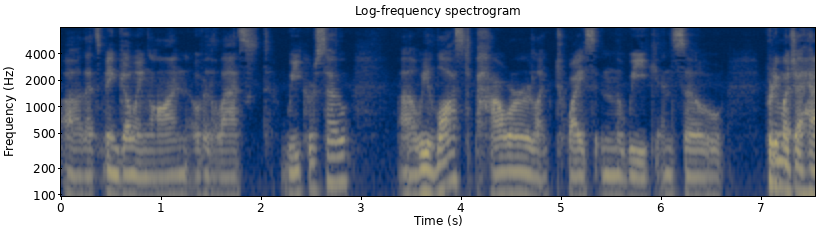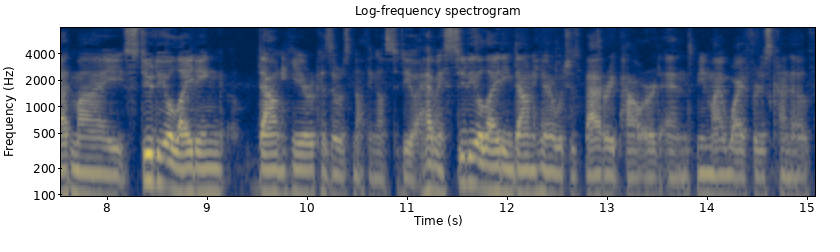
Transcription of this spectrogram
uh, that's been going on over the last week or so. Uh, we lost power like twice in the week and so pretty much I had my studio lighting down here because there was nothing else to do. I had my studio lighting down here, which is battery powered, and me and my wife were just kind of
